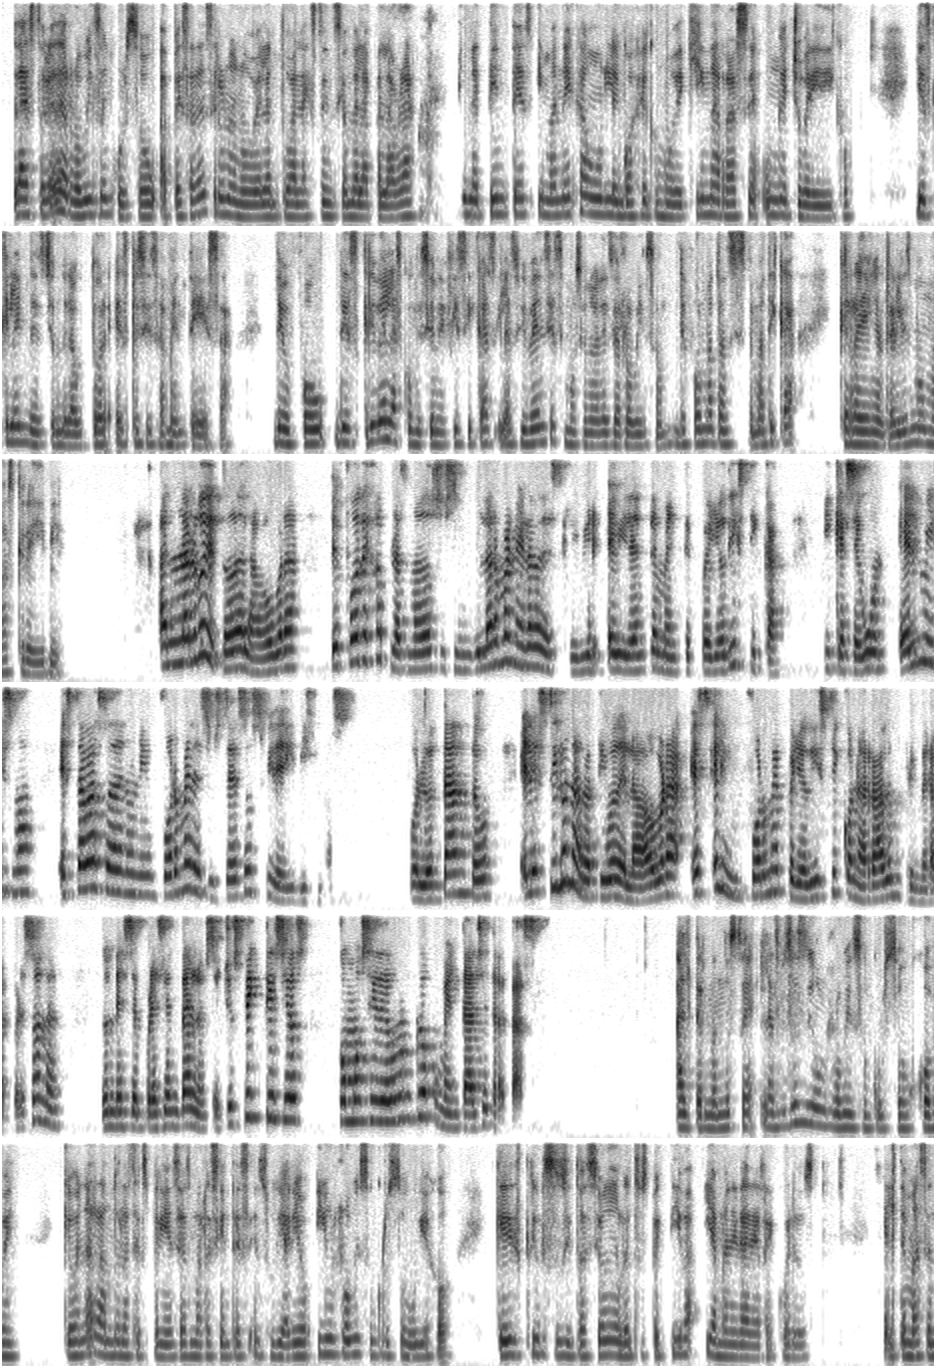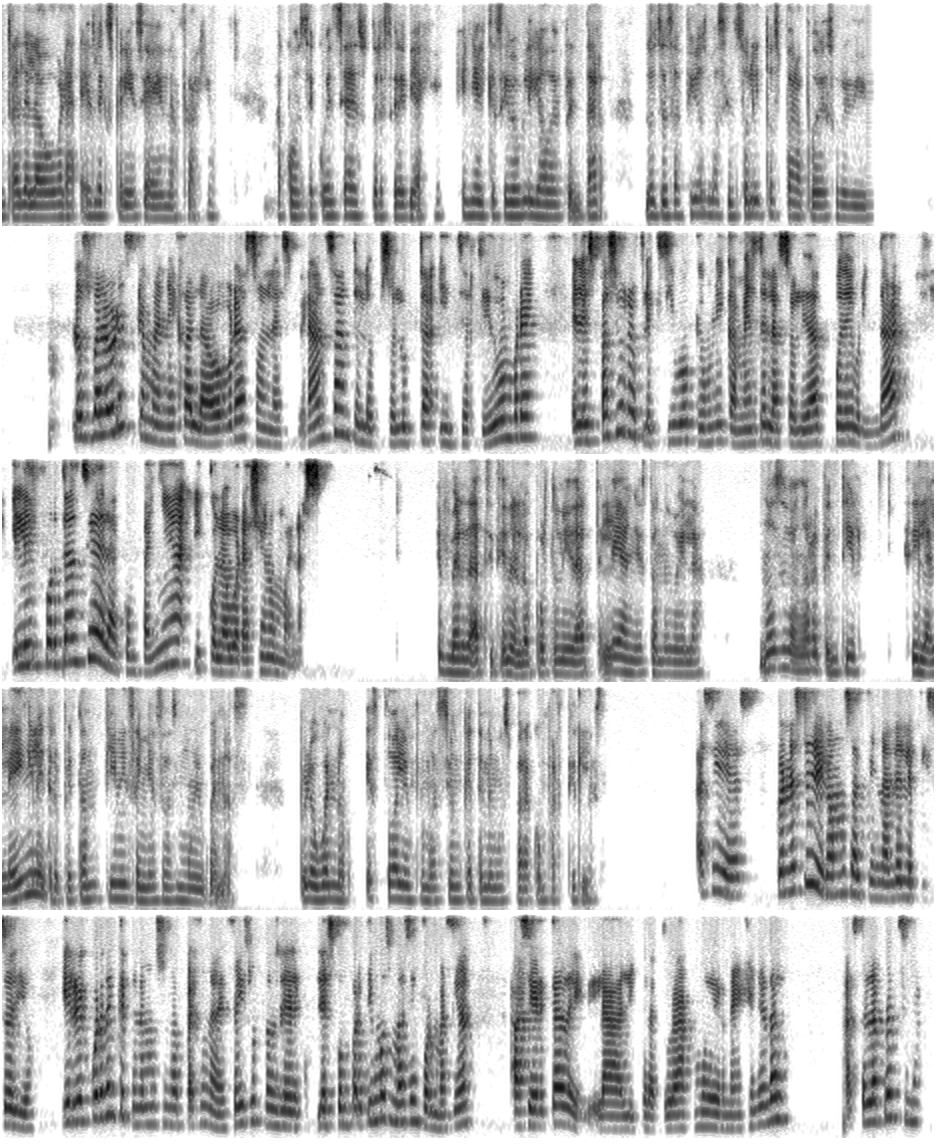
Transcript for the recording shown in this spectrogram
La historia de Robinson Crusoe, a pesar de ser una novela en toda la extensión de la palabra, tiene tintes y maneja un lenguaje como de quien narrarse un hecho verídico. Y es que la intención del autor es precisamente esa. Defoe describe las condiciones físicas y las vivencias emocionales de Robinson de forma tan sistemática que raya en el realismo más creíble. A lo largo de toda la obra, Defoe deja plasmado su singular manera de escribir evidentemente periodística y que según él mismo está basada en un informe de sucesos fidedignos. Por lo tanto, El estilo narrativo de la obra es el informe periodístico narrado en primera persona, donde se presentan los hechos ficticios como si de un documental se tratase. Alternándose las voces de un Robinson Crusoe joven, que va narrando las experiencias más recientes en su diario, y un Robinson Crusoe viejo, que describe su situación en retrospectiva y a manera de recuerdos. El tema central de la obra es la experiencia de naufragio, a consecuencia de su tercer viaje, en el que se ve obligado a enfrentar los desafíos más insólitos para poder sobrevivir. Los valores que maneja la obra son la esperanza ante la absoluta incertidumbre, el espacio reflexivo que únicamente la soledad puede brindar y la importancia de la compañía y colaboración humanas. En verdad, si tienen la oportunidad, lean esta novela. No se van a arrepentir. Si la leen y la interpretan, tiene enseñanzas muy buenas. Pero bueno, es toda la información que tenemos para compartirles. Así es. Con esto llegamos al final del episodio. Y recuerden que tenemos una página de Facebook donde les compartimos más información acerca de la literatura moderna en general. Hasta la próxima.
